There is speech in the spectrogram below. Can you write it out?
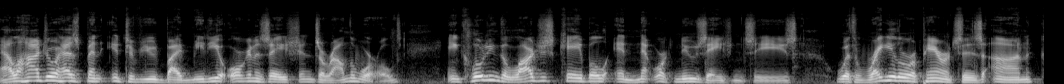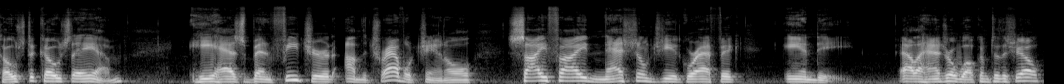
Alejandro has been interviewed by media organizations around the world, including the largest cable and network news agencies, with regular appearances on Coast to Coast AM. He has been featured on the Travel Channel Sci Fi, National Geographic, and E. Alejandro, welcome to the show.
